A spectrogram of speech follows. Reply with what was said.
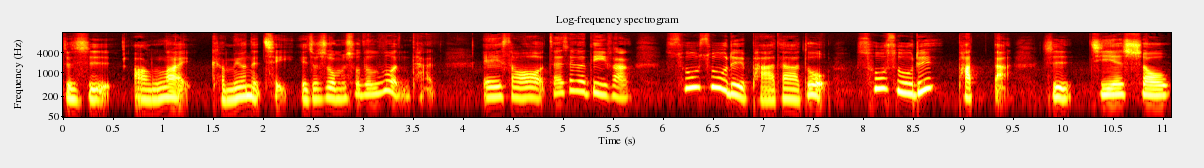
就是 online community，也就是我们说的论坛。诶，在这个地方，수술을받아도 수술을받다是接收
